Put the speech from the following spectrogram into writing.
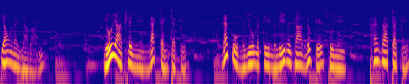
ပြောင်းလဲရပါပြီရိုးရာဖြစ်ရင်နတ်ကင်တတ်တယ်နတ်ကိုမယိုမသေးမလေးမစားလုပ်တယ်ဆိုရင်ဖန်းစားတတ်တယ်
